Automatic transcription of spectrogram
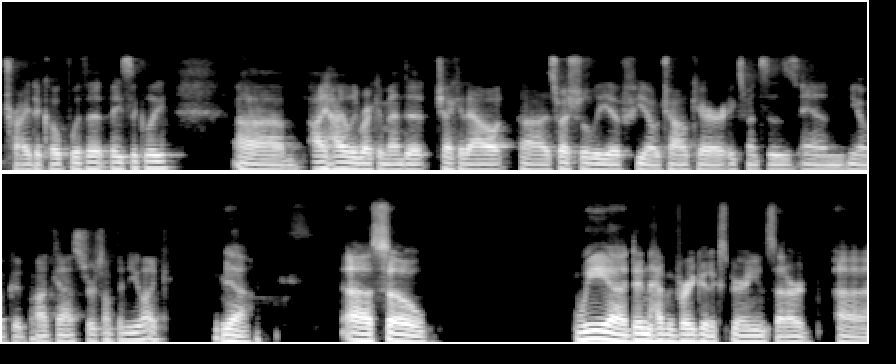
try to cope with it basically um, i highly recommend it check it out uh, especially if you know childcare expenses and you know good podcasts or something you like Yeah. Uh, so we uh, didn't have a very good experience at our uh,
